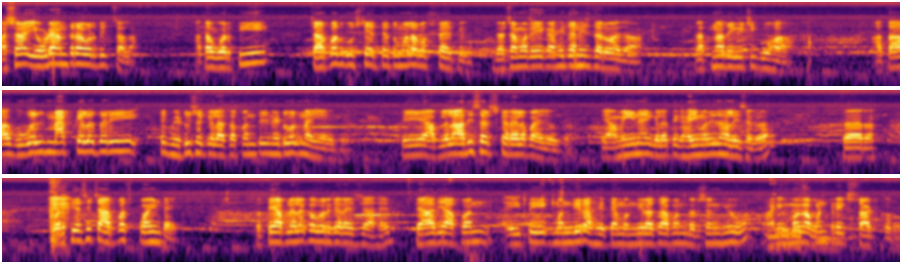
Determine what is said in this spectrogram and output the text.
अशा एवढ्या अंतरावरतीच चाला. आता वरती चार पाच गोष्टी आहेत त्या तुम्हाला बघता येतील. ज्याच्यामध्ये एक आहे गणेश दरवाजा रत्नादेवीची गुहा. आता गुगल मॅप केलं तरी ते भेटू शकेल. आता पण ते नेटवर्क नाही आहे ते आपल्याला आधी सर्च करायला पाहिजे होतं. ते आम्हीही नाही केलं ते घाईमध्ये झालंय सगळं. तर वरती असे चार पाच पॉईंट आहेत. तर ते आपल्याला कव्हर करायचे आहेत. त्याआधी आपण इथे एक मंदिर आहे त्या मंदिराचं आपण दर्शन घेऊ आणि मग आपण ट्रेक स्टार्ट करू.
